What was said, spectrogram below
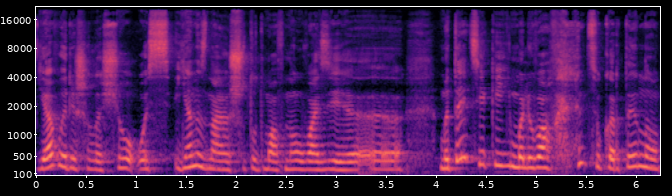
я вирішила, що ось я не знаю, що тут мав на увазі е, митець, який малював цю картину,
